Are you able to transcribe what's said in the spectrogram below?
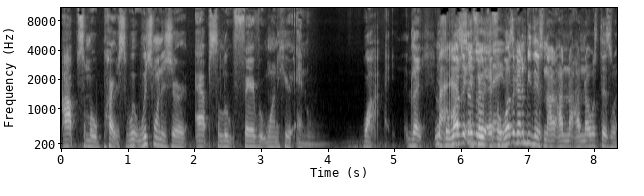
optimal purse? Wh- Which one is your absolute favorite one here, and why? Like, My if it wasn't, if it, if it wasn't gonna be this, now I know, I know it's this one,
